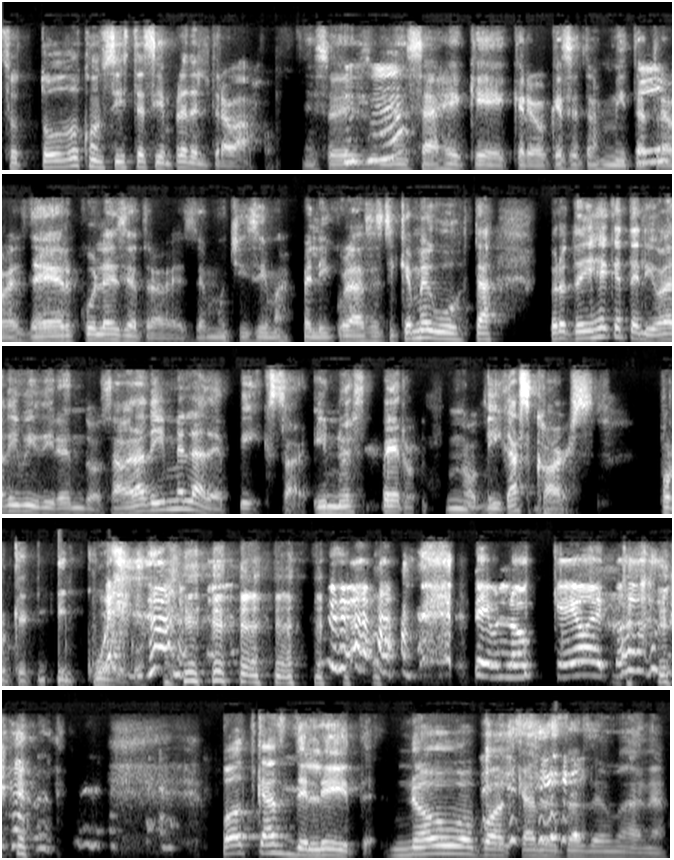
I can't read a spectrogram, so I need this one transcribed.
Todo consiste siempre del trabajo. Eso es un mensaje que creo que se transmite a través de Hércules y a través de muchísimas películas. Así que me gusta, pero te dije que te lo iba a dividir en dos. Ahora dime la de Pixar y no espero, no digas Cars, porque en cuelgo. te bloqueo de todos Podcast delete. No hubo podcast esta semana.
